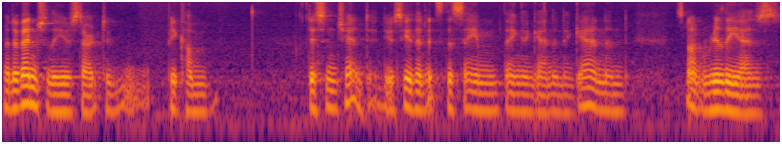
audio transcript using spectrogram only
but eventually you start to become disenchanted. You see that it's the same thing again and again, and it's not really as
